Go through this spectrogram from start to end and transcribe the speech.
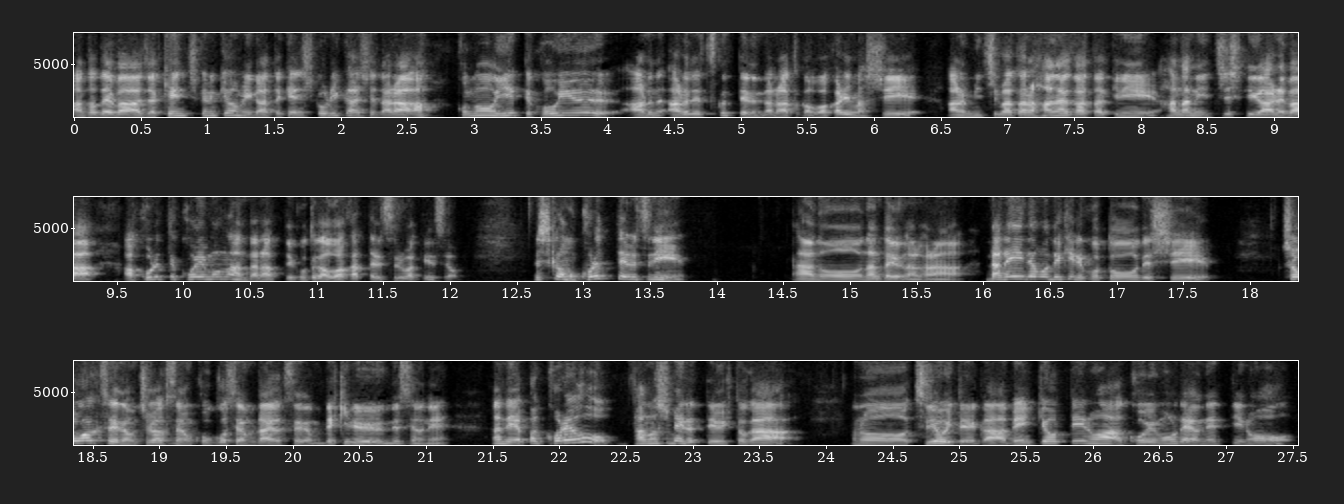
あ例えば、じゃあ建築に興味があって建築を理解してたら、あ、この家ってこういうあれあれで作ってるんだなとか分かりますし、あの道端の花がた時に、花に知識があれば、あ、これってこういうものなんだなっていうことが分かったりするわけですよ。でしかもこれって別に、あの、なんていうのかな、誰にでもできることですし、小学生でも中学生でも高校生でも大学生でもできるんですよね。なんでやっぱこれを楽しめるっていう人が、あの、強いというか、勉強っていうのはこういうものだよねっていうのを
